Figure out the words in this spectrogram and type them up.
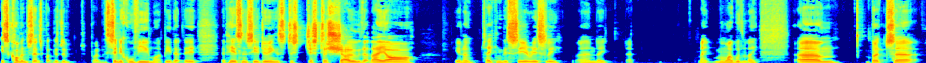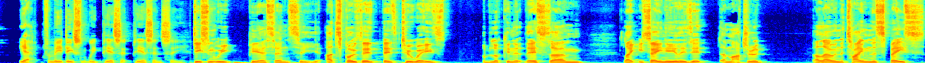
It's common sense, but a, a cynical view might be that the, the PSNC are doing is just just to show that they are you know, taking this seriously, and they, uh, why wouldn't they? Um, but uh, yeah, for me, a decent week PS, PSNC. Decent week PSNC. I suppose there's, there's two ways of looking at this. Um, like you say, Neil, is it a matter of allowing the time and the space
